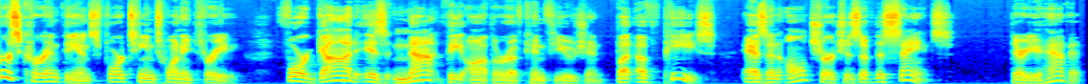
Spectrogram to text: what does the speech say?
1 Corinthians 14:23 For God is not the author of confusion, but of peace, as in all churches of the saints. There you have it.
